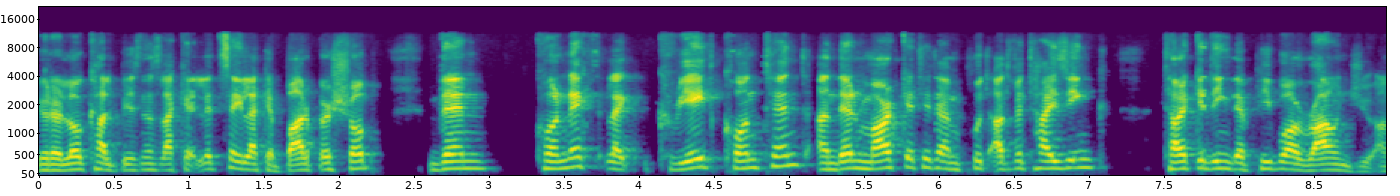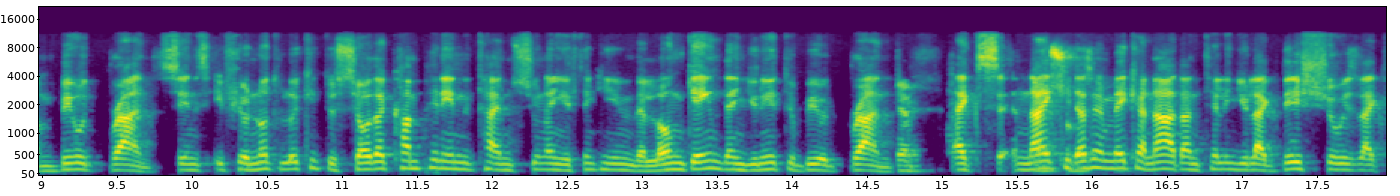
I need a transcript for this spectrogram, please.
you're a local business, like a, let's say like a barber shop, then connect, like create content and then market it and put advertising targeting the people around you and build brand. Since if you're not looking to sell the company anytime soon and you're thinking in the long game then you need to build brand. Yeah. like nike doesn't make an ad and telling you like this shoe is like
